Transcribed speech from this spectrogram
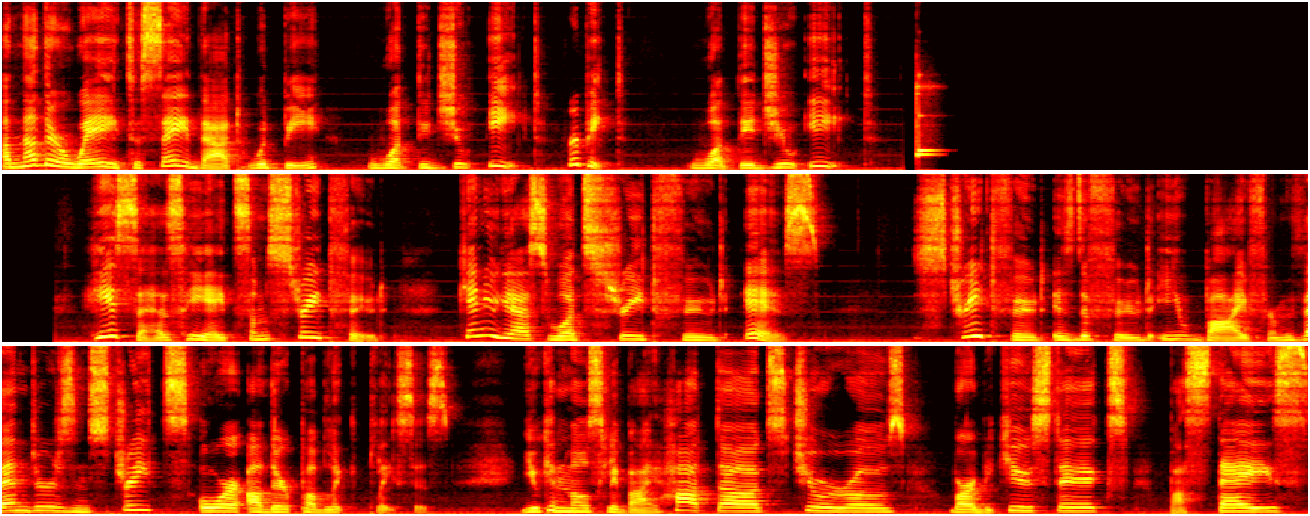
Another way to say that would be, What did you eat? Repeat. What did you eat? He says he ate some street food. Can you guess what street food is? Street food is the food you buy from vendors in streets or other public places. You can mostly buy hot dogs, churros, barbecue sticks, pastéis.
